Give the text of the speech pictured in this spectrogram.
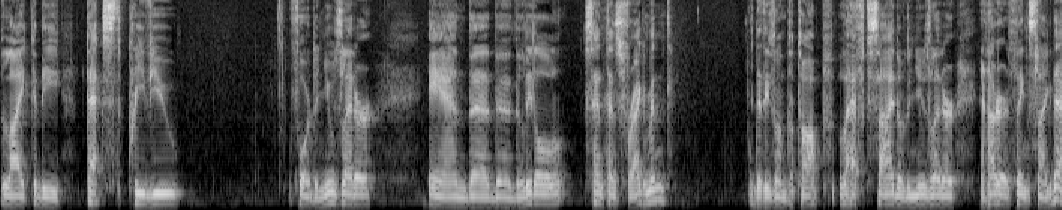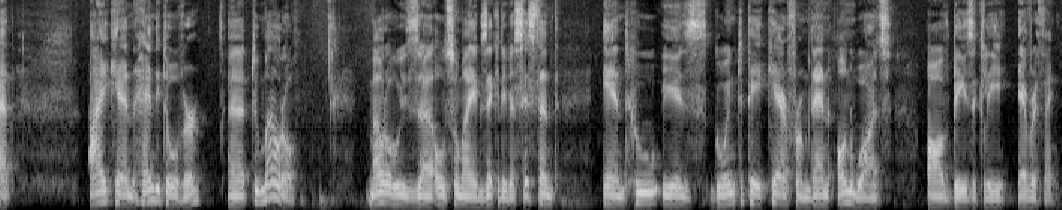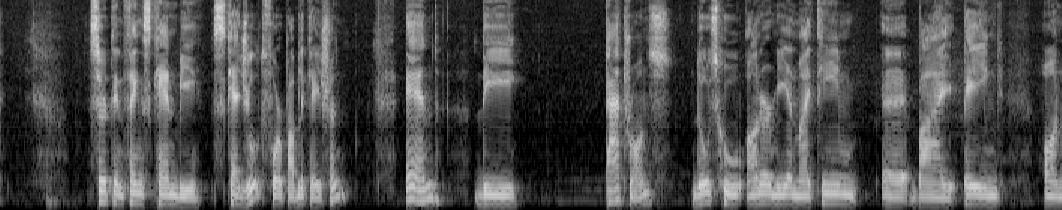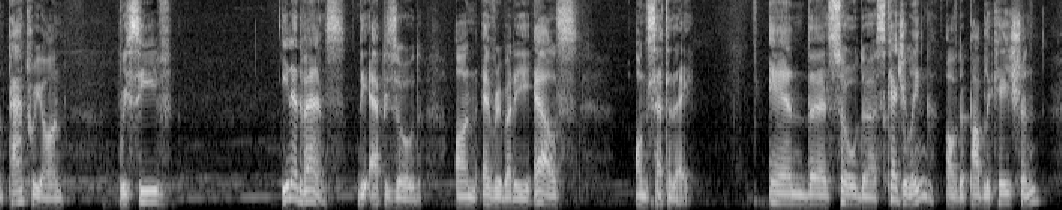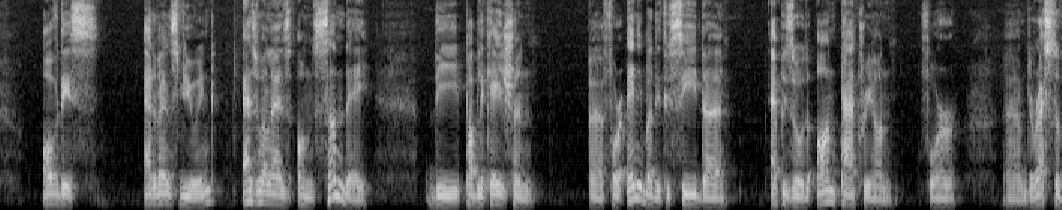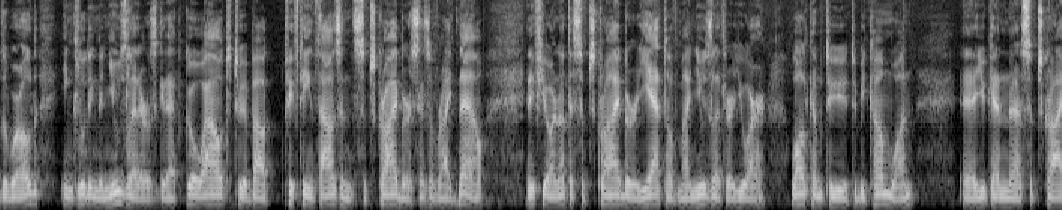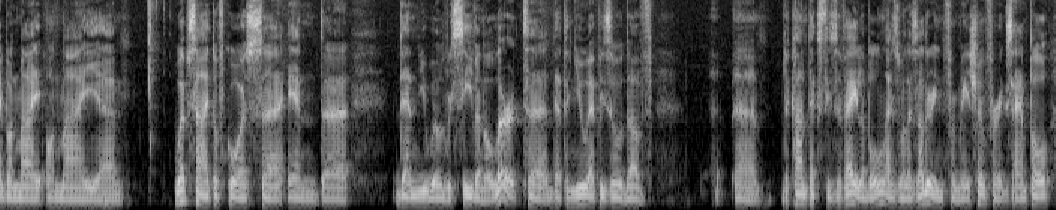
like the text preview for the newsletter and uh, the, the little sentence fragment that is on the top left side of the newsletter and other things like that, I can hand it over uh, to Mauro Mauro, who is uh, also my executive assistant, and who is going to take care from then onwards of basically everything. Certain things can be scheduled for publication, and the patrons, those who honor me and my team uh, by paying on Patreon, receive in advance the episode on everybody else on Saturday. And uh, so the scheduling of the publication of this advanced viewing, as well as on Sunday, the publication uh, for anybody to see the episode on Patreon for um, the rest of the world, including the newsletters that go out to about 15,000 subscribers as of right now. And if you are not a subscriber yet of my newsletter, you are welcome to, to become one. Uh, you can uh, subscribe on my on my um, website, of course, uh, and uh, then you will receive an alert uh, that a new episode of the context is available, as well as other information. For example,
